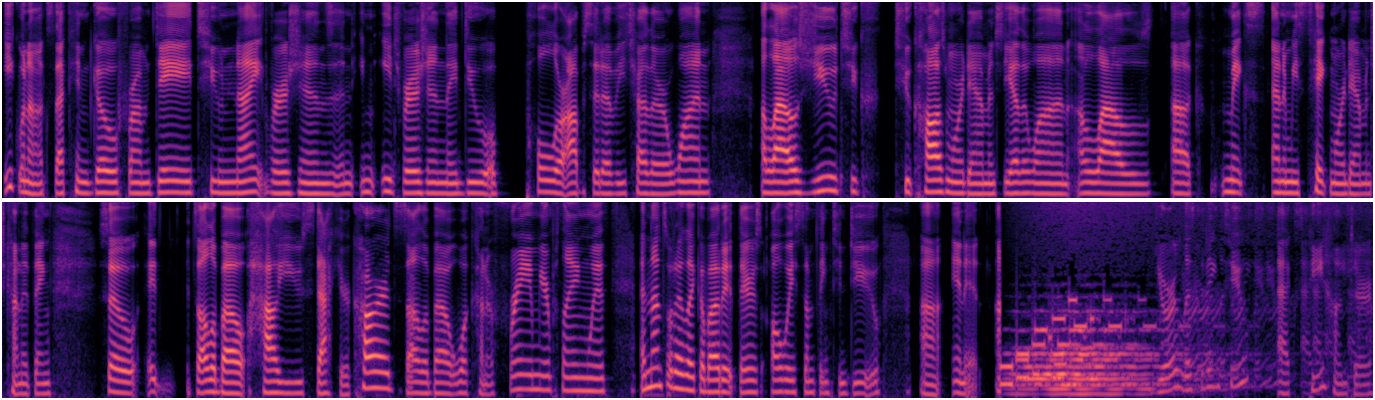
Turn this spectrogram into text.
Equinox that can go from day to night versions, and in each version they do a polar opposite of each other. One allows you to to cause more damage. The other one allows uh makes enemies take more damage kind of thing. So it it's all about how you stack your cards. It's all about what kind of frame you're playing with, and that's what I like about it. There's always something to do uh, in it. You're listening to XP Hunter.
